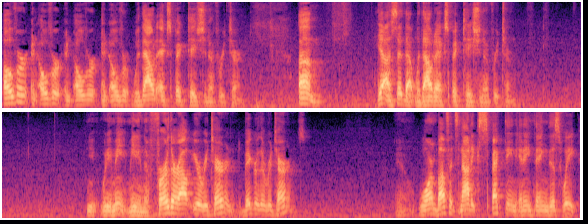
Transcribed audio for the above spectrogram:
over and over and over and over without expectation of return. Um, yeah, I said that without expectation of return. What do you mean? Meaning the further out your return, the bigger the returns. You know, Warren Buffett's not expecting anything this week.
